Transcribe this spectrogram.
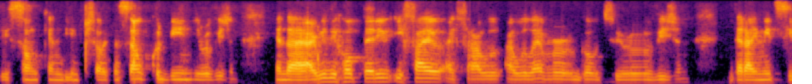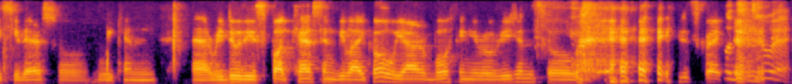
this song can be in Festival da Canção could be in Eurovision and I, I really hope that if I if I will I will ever go to Eurovision that I meet Sissi there, so we can uh, redo this podcast and be like, oh, we are both in Eurovision, so it's great. Let's do it.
